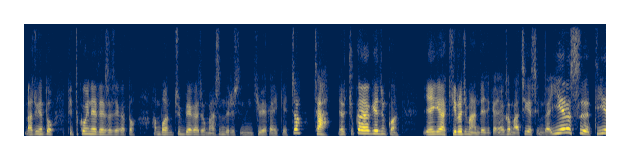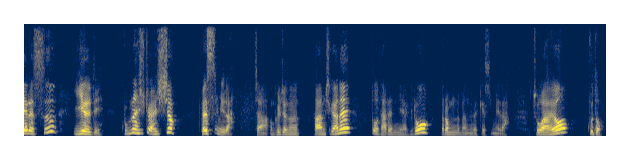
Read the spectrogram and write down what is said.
나중에 또 비트코인에 대해서 제가 또 한번 준비해가지고 말씀드릴 수 있는 기회가 있겠죠. 자, 주가계증권 얘기가 길어지면 안 되니까 여기서 마치겠습니다. ELS, DLS, ELD 구분하실 줄 아시죠? 됐습니다. 자, 엉클저는 다음 시간에 또 다른 이야기로 여러분들 만나 뵙겠습니다. 좋아요, 구독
